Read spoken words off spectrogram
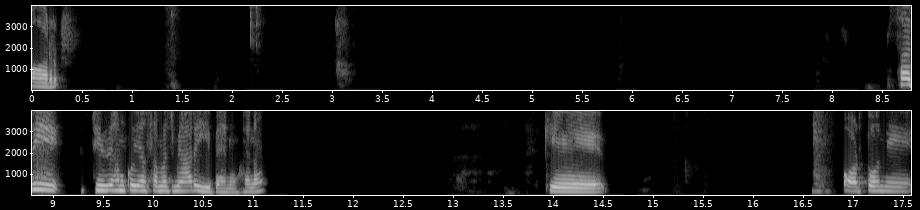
اور ساری چیزیں ہم کو یہاں سمجھ میں آ رہی ہے بہنوں، ہے نا؟ کہ عورتوں نے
